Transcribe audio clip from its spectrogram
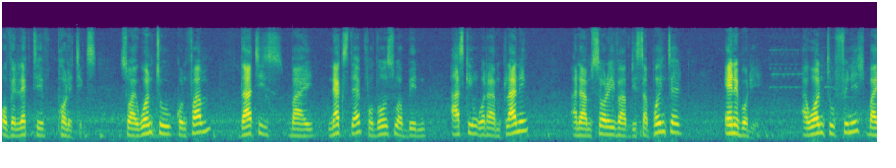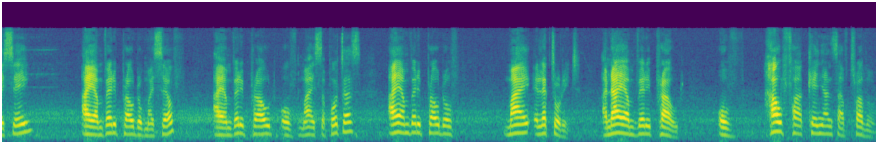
of elective politics. So I want to confirm that is my next step for those who have been asking what I'm planning and I'm sorry if I've disappointed anybody. I want to finish by saying I am very proud of myself. I am very proud of my supporters. I am very proud of my electorate. And I am very proud of how far Kenyans have traveled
